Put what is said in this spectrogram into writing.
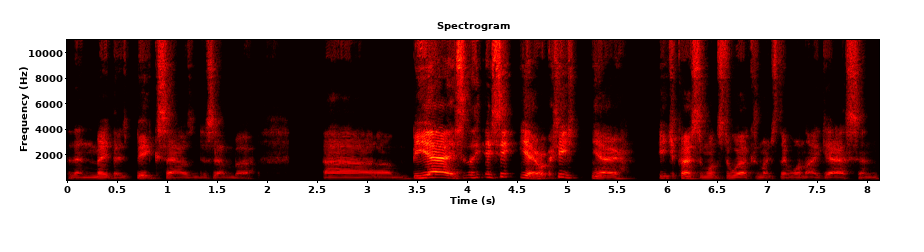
and then made those big sales in December. Um, but yeah, it's it's yeah, it's, you know, each person wants to work as much as they want, I guess. And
